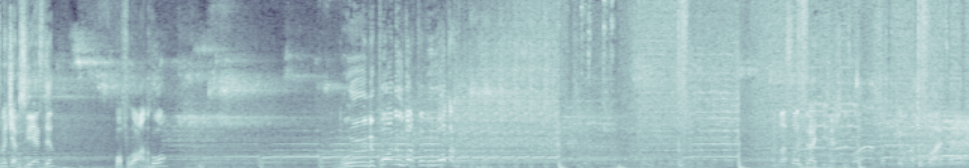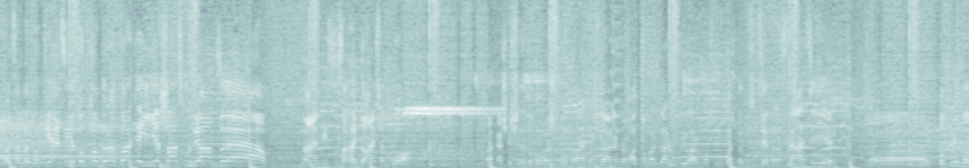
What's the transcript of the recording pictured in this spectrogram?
З м'ячем Звєздін. По флангу. Ну непоганий удар по воротах. У нас ось третій м'яч не вона чіпається. Оце Медведкес, і тут контратака, і є шанс Кудрявцев. На місці Сагайдаченко. Так, а ще ще не формування територіальних громад. Номер карти QR можете побачити внизу цієї трансляції. Е, потрібно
